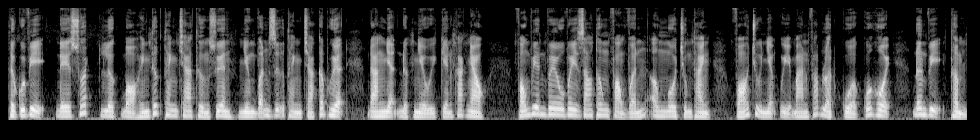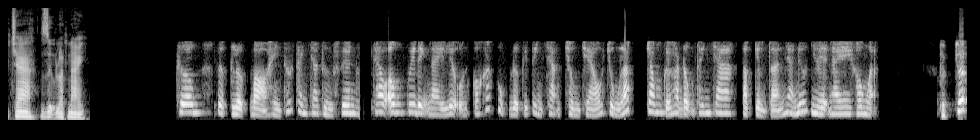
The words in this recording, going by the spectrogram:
Thưa quý vị, đề xuất lược bỏ hình thức thanh tra thường xuyên nhưng vẫn giữ thanh tra cấp huyện đang nhận được nhiều ý kiến khác nhau. Phóng viên VOV Giao thông phỏng vấn ông Ngô Trung Thành, Phó chủ nhiệm Ủy ban Pháp luật của Quốc hội, đơn vị thẩm tra dự luật này. Thưa ông, việc lược bỏ hình thức thanh tra thường xuyên, theo ông quy định này liệu có khắc phục được cái tình trạng trồng chéo trùng lắp trong cái hoạt động thanh tra và kiểm toán nhà nước như hiện nay hay không ạ? Thực chất,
